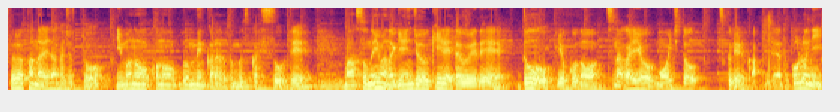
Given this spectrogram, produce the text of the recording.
それはかなりなんかちょっと今のこの文面からだと難しそうで、うん。まあ、その今の現状を受け入れた上でどう横のつながりをもう一度作れるかみたいなところに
